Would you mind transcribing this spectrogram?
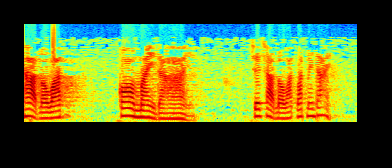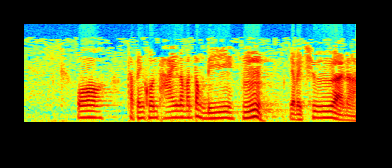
ชาติมาวัด ก็ไม่ได้ เชื้อชาติมาวัดวัดไม่ได้ โอ้ถ้าเป็นคนไทยแล้วมันต้องดีหืมอย่าไปเชื่อนะ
